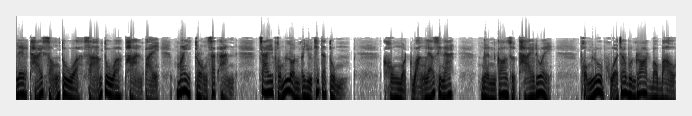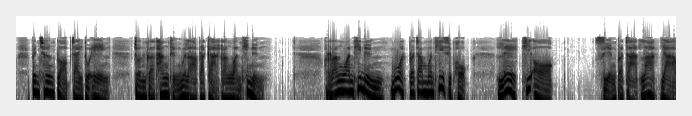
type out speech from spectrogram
เลขท้ายสองตัวสามตัวผ่านไป ไม่ตรงสักอัน ใจผมหล่นไปอยู่ที่ตะตุ่ม คงหมดหวังแล้วสินะ เงินก้อนสุดท้ายด้วย ผมลูบหัวเจ้าบุญรอดเบาๆ เป็นเชิงปลอบใจตัวเอง จนกระทั่งถึงเวลาประกาศรางวัลที่หนึ่ง รางวัลที่หนึ่งงวดประจำวันที่สิบหกเลขที่ออก เสียงประจาดลากยาว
